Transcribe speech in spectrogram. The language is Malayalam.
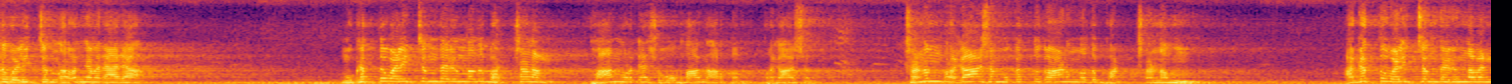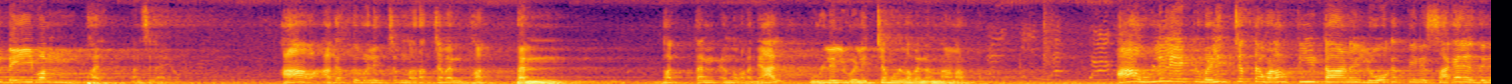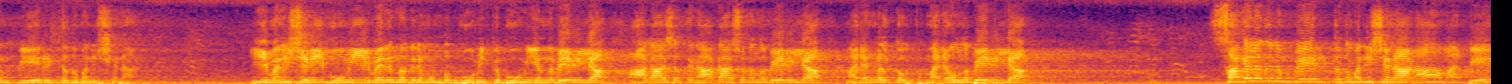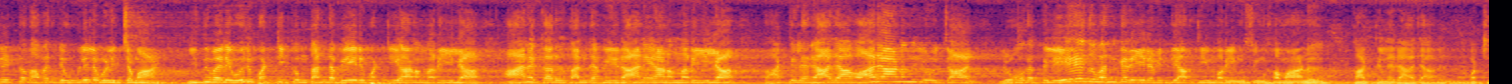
മുഖത്ത് വെളിച്ചം നിറഞ്ഞവനാരാ? മുഖത്ത് വെളിച്ചം തരുന്നത് ഭക്ഷണം. ഭാ എന്ന് പറഞ്ഞാൽ ശോഭാനാർത്ഥം പ്രകാശം. ക്ഷണം പ്രകാശം മുഖത്ത് കാണുന്നത് ഭക്ഷണം. അകത്ത് വെളിച്ചം തരുന്നവൻ ദൈവം മനസ്സിലായോ? ആ അകത്ത് വെളിച്ചം നിറച്ചവൻ ഭക്തൻ. ഭക്തൻ എന്ന് പറഞ്ഞാൽ ഉള്ളിൽ വെളിച്ചമുള്ളവൻ എന്നാണ് അർത്ഥം ആ ഉള്ളിലേക്ക് വെളിച്ചത്തെ വളർത്തിയിട്ടാണ് ലോകത്തിന് സകലതിനും പേരിട്ടത് മനുഷ്യനാണ്. ഈ മനുഷ്യൻ ഈ ഭൂമിയിൽ വരുന്നതിന് മുമ്പ് ഭൂമിക്ക് ഭൂമി എന്ന് പേരില്ല ആകാശത്തിന് ആകാശം എന്ന് പേരില്ല മരങ്ങൾക്ക് മരം എന്ന് പേരില്ല സകലതിനും പേരിട്ടത് മനുഷ്യനാണ്. ആ പേരിട്ടത് അവന്റെ ഉള്ളിലെ വെളിച്ചമാണ്. ഇതുവരെ ഒരു പട്ടിക്കും തന്റെ പേര് പട്ടിയാണെന്നറിയില്ല. ആനക്കറ് തന്റെ പേര് ആനയാണെന്നറിയില്ല. കാട്ടിലെ രാജാവ് ആരാണെന്ന് ചോദിച്ചാൽ ലോകത്തിൽ ഏത് വൻകരയിലെ വിദ്യാർത്ഥിയും പറയും സിംഹമാണ് കാട്ടിലെ രാജാവെന്ന്. പക്ഷെ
